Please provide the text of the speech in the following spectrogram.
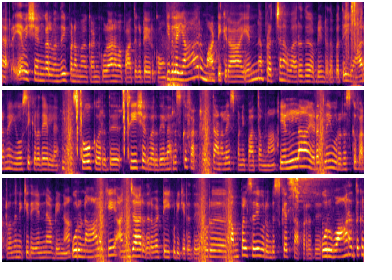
நிறைய விஷயங்கள் வந்து இப்போ நம்ம கண்கூடாக நம்ம பார்த்துக்கிட்டே இருக்கோம். இதில் யார் மாட்டிக்கிறா? என்ன பிரச்சனை வருது அப்படின்றத பற்றி யாருமே யோசிக்கிறதே இல்லை. இப்போ ஸ்ட்ரோக் வருது சீஷர் வருது எல்லாம் ரிஸ்க் ஃபேக்டர் எடுத்து அனலைஸ் பண்ணி பார்த்தோம்னா எல்லா இடத்துலையும் ஒரு ரிஸ்க் ஃபேக்டர் வந்து நிற்கிது என்ன அப்படின்னா ஒரு நாளைக்கு அஞ்சாறு தடவை டீ குடிக்கிறது ஒரு கம்பல்சரி ஒரு பிஸ்கெட் சாப்பிட்றது ஒரு வாரத்துக்கு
